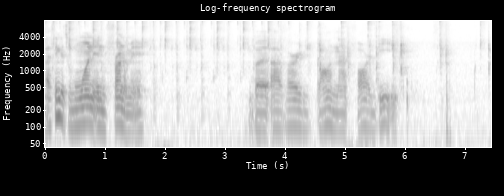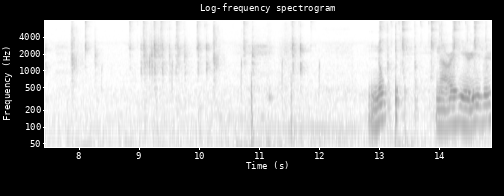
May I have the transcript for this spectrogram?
I think it's one in front of me. But I've already gone that far deep. Nope. Not right here either.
